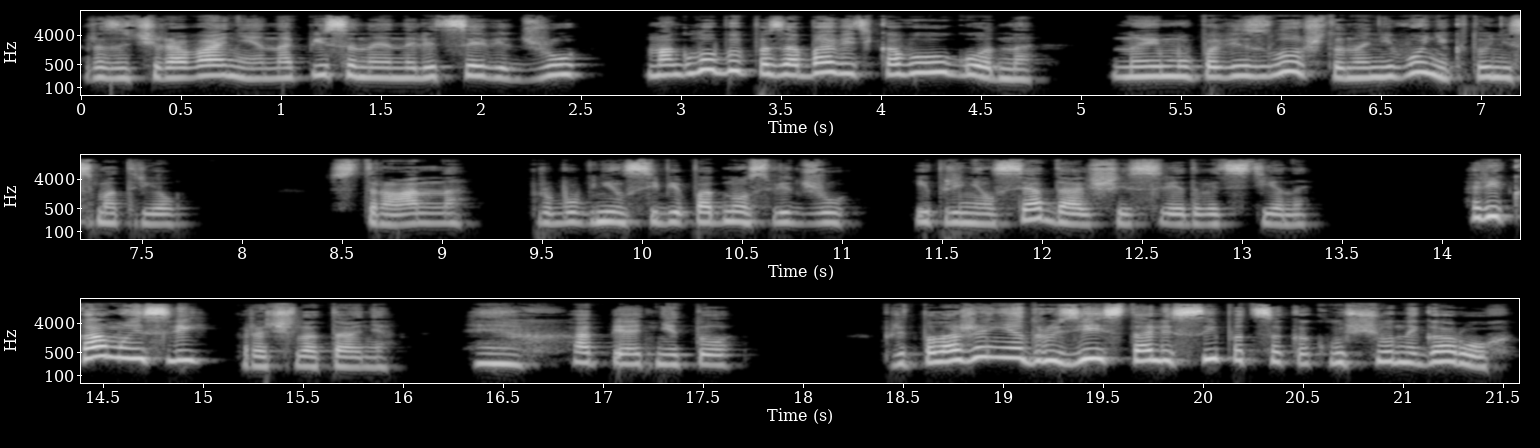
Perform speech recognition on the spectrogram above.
Разочарование, написанное на лице Виджу, могло бы позабавить кого угодно, но ему повезло, что на него никто не смотрел. «Странно», — пробубнил себе под нос Виджу и принялся дальше исследовать стены. «Река мыслей», — прочла Таня. «Эх, опять не то». Предположения друзей стали сыпаться, как лущеный горох,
